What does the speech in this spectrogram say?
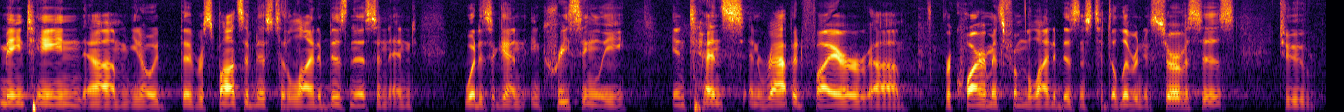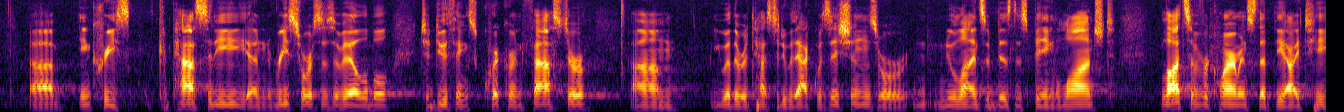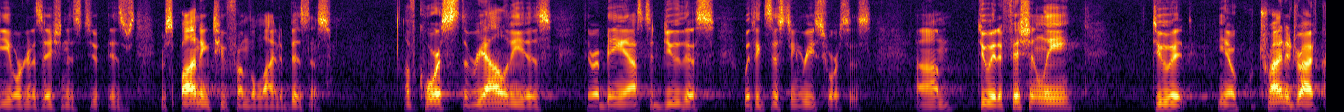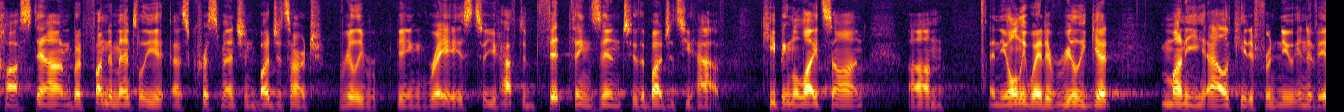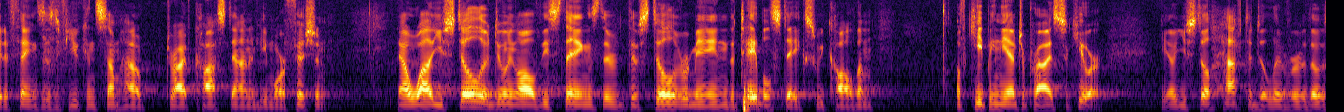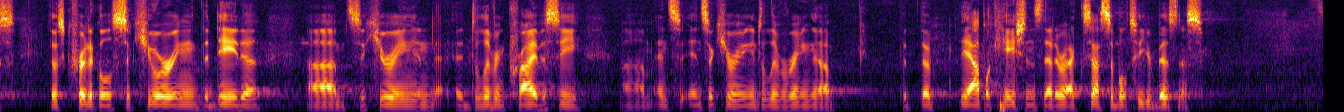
maintain, um, you know, the responsiveness to the line of business and, and what is, again, increasingly intense and rapid fire uh, requirements from the line of business to deliver new services, to uh, increase capacity and resources available, to do things quicker and faster, um, whether it has to do with acquisitions or new lines of business being launched, lots of requirements that the IT organization is, to, is responding to from the line of business. Of course, the reality is they're being asked to do this with existing resources. Um, do it efficiently, do it, you know, trying to drive costs down, but fundamentally, as Chris mentioned, budgets aren't really being raised, so you have to fit things into the budgets you have. Keeping the lights on, um, and the only way to really get money allocated for new innovative things is if you can somehow drive costs down and be more efficient. Now, while you still are doing all these things, there, there still remain the table stakes, we call them, of keeping the enterprise secure. You know, you still have to deliver those, those critical securing the data, um, securing and uh, delivering privacy, um, and, and securing and delivering uh, the, the, the applications that are accessible to your business.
